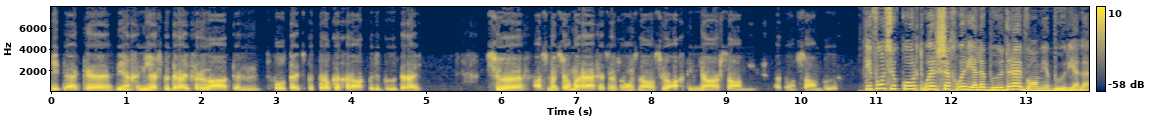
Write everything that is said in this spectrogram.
het ek uh, die ingenieursbedryf verlaat en voltyds betrokke geraak by die boerdery. So as my sommer reg is, ons nou al so 18 jaar saam hier wat ons saam boer. Geef ons so kort oorsig oor julle boerdery, waarmee boer julle?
